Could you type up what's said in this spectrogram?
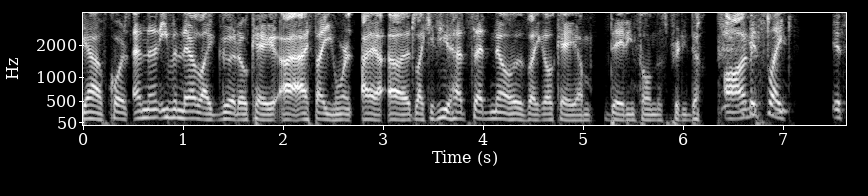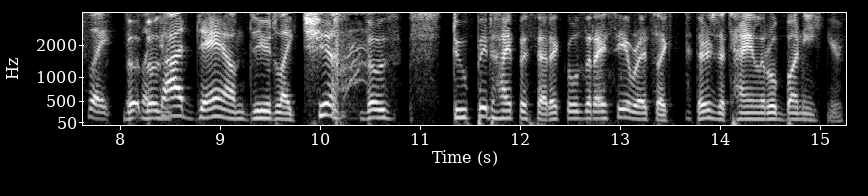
yeah, of course. And then even they're like, good, okay. I, I thought you weren't. I uh, like if you had said no, it's like, okay, I'm dating someone that's pretty dumb. on It's like, it's like, Th- it's like those- God damn, dude, like chill. those stupid hypotheticals that I see where it's like, there's a tiny little bunny here.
